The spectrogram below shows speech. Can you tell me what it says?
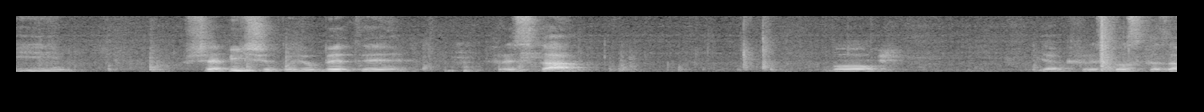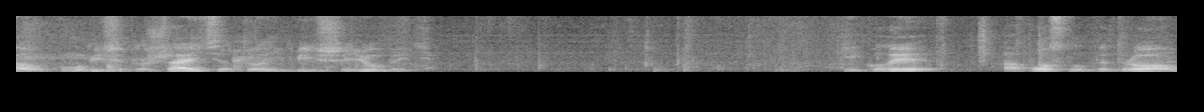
і ще більше полюбити Христа. Бо, як Христос сказав, кому більше прощається, той більше любить. І коли апостол Петро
